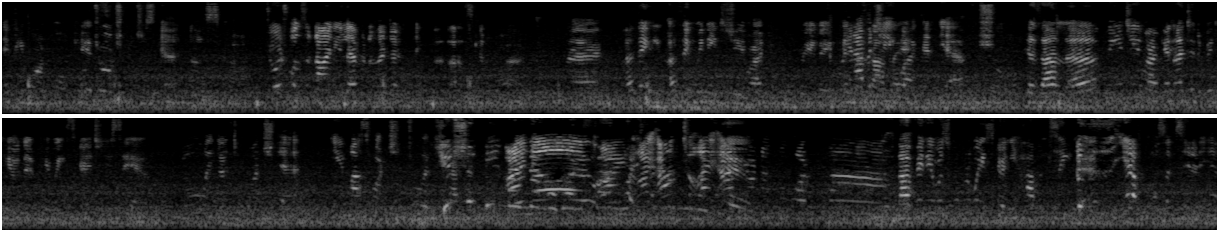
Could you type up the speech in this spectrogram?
if you want more kids. George could just get a nice car. George wants a 911, and I don't think that that's going to work. No, I think I think we need a G wagon really. We can have a G wagon, yeah, for sure. Because I love me a G and I did a video on it a few weeks ago. Did you see it? No, I got to watch that. You must watch it too. You should be. my I know. one I, fan. What is I am. I am your number one fan. That video was a couple of weeks ago and you haven't seen it. yeah, of course I've seen it. Yeah.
